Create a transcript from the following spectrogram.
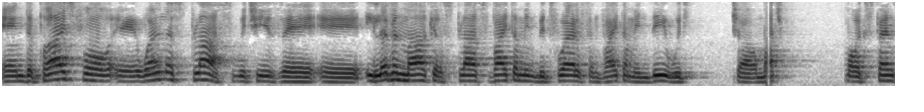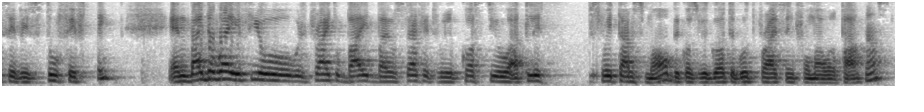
And the price for uh, Wellness Plus, which is uh, uh, 11 markers plus vitamin B12 and vitamin D, which are much more expensive, is 250. And by the way, if you will try to buy it by yourself, it will cost you at least three times more because we got a good pricing from our partners.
